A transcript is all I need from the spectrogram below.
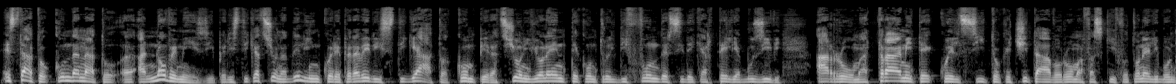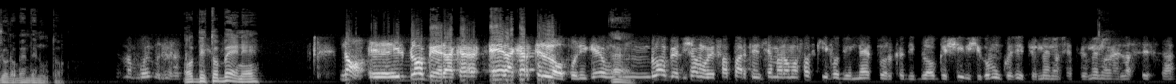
è stato condannato eh, a nove mesi per istigazione a delinquere per aver istigato a compiere azioni violente contro il diffondersi dei cartelli abusivi a Roma tramite quel sito che citavo, Roma fa schifo. Tonelli, buongiorno, benvenuto. buongiorno. Ho detto bene? No, eh, il blog era, era, Cartellopoli, che è un eh. blog diciamo, che fa parte insieme a Roma fa schifo di un network di blog civici, comunque sì, più o meno, sì, più o meno è la stessa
